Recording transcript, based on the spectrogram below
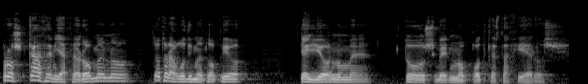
προς κάθε ενδιαφερόμενο το τραγούδι με το οποίο τελειώνουμε το σημερινό podcast αφιέρωση.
